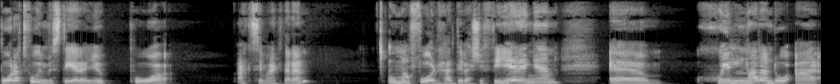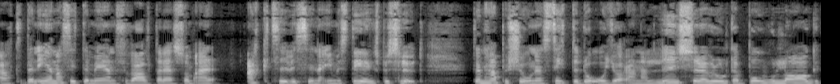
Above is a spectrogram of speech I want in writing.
Båda två investerar ju på aktiemarknaden och man får den här diversifieringen. Eh, skillnaden då är att den ena sitter med en förvaltare som är aktiv i sina investeringsbeslut. Den här personen sitter då och gör analyser över olika bolag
